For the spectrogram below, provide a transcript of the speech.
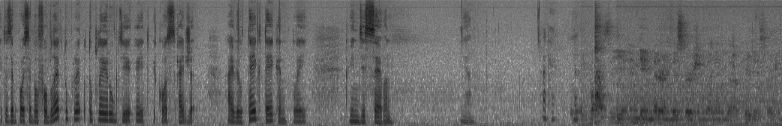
it is impossible for black to, play, to play rook d8 because I, I will take, take and play queen d7. Yeah. Okay. Yeah. Why is the endgame better in this version than in the previous version?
